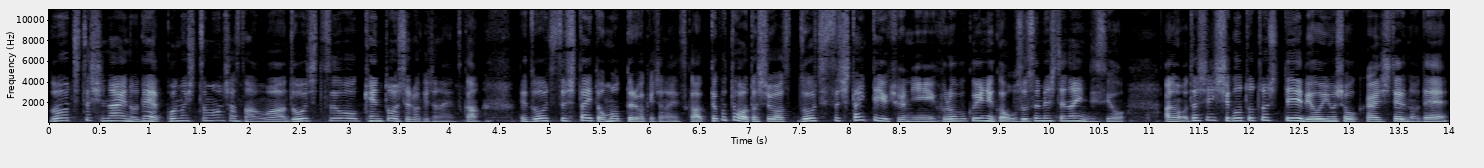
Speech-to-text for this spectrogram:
増膣しないので、この質問者さんは増膣を検討してるわけじゃないですか。で、増膣したいと思ってるわけじゃないですか。ってことは私は増膣したいっていう人にフロブクリニックはお勧めしてないんですよ。あの、私仕事として病院を紹介してるので、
